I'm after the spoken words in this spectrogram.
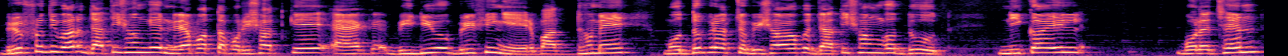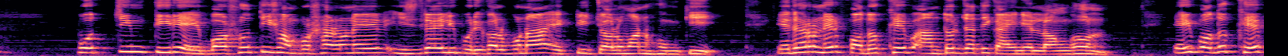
বৃহস্পতিবার জাতিসংঘের নিরাপত্তা পরিষদকে এক ভিডিও ব্রিফিংয়ের মাধ্যমে মধ্যপ্রাচ্য বিষয়ক জাতিসংঘ দূত নিকাইল বলেছেন, পশ্চিম তীরে বসতি সম্প্রসারণের ইসরায়েলি পরিকল্পনা একটি চলমান হুমকি। এ ধরনের পদক্ষেপ আন্তর্জাতিক আইনের লঙ্ঘন। এই পদক্ষেপ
